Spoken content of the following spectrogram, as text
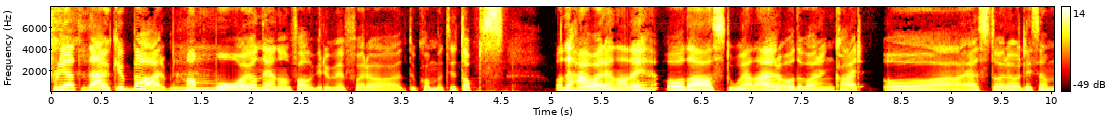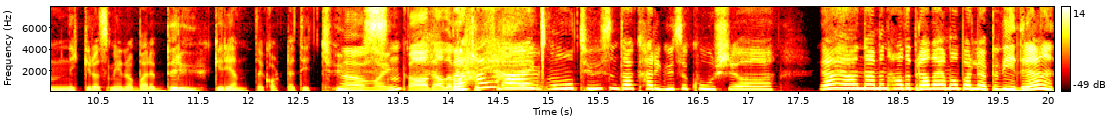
Fordi at det er jo ikke bare Man må jo ned noen fallgruver for å komme til topps. Og det her var en av de. Og da sto jeg der, og det var en kar. Og jeg står og liksom nikker og smiler og bare bruker jentekortet til 1000. Oh my god, jeg hadde bare hei, hei, å, tusen takk, herregud, så koselig, og ja, ja, nei, men ha det bra, da, jeg må bare løpe videre.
